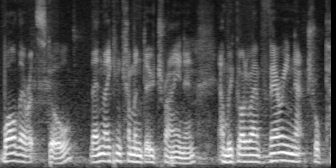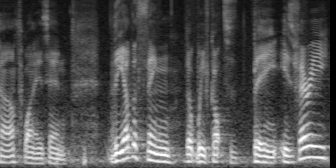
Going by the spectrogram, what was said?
while they're at school, then they can come and do training, and we've got to have very natural pathways in. The other thing that we've got to be is very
